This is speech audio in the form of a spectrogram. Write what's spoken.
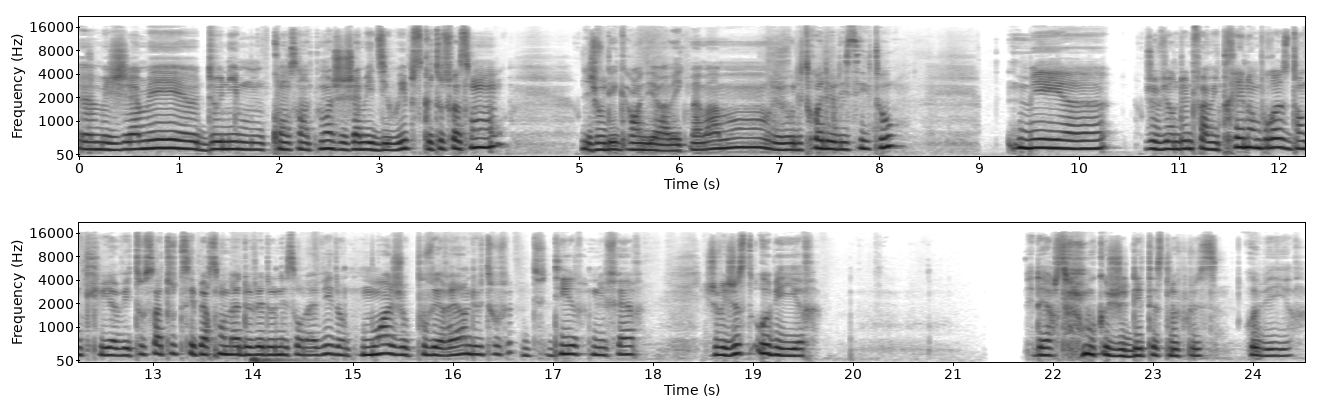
Euh, mais jamais euh, donné mon consentement, j'ai jamais dit oui, parce que de toute façon, je voulais grandir avec ma maman, je voulais trop aller au lycée et tout. Mais euh, je viens d'une famille très nombreuse, donc il y avait tout ça, toutes ces personnes-là devaient donner son avis, donc moi, je pouvais rien du tout dire ni faire. Je vais juste obéir. Et d'ailleurs, c'est le mot que je déteste le plus, obéir.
